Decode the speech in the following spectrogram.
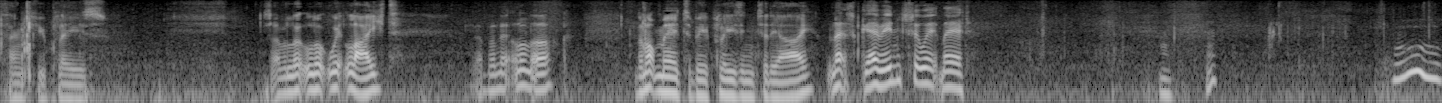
Thank you, please. Let's have a little look with light. Have a little look. They're not made to be pleasing to the eye. Let's get into it, mate. Mm -hmm. Ooh.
